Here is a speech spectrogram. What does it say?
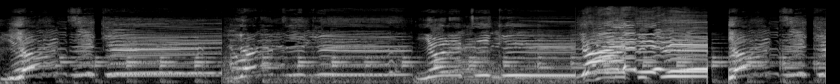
Yo les petits culs. Yo les petits culs. Yo les petits culs. Yo les petits culs. Yo les petits culs.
